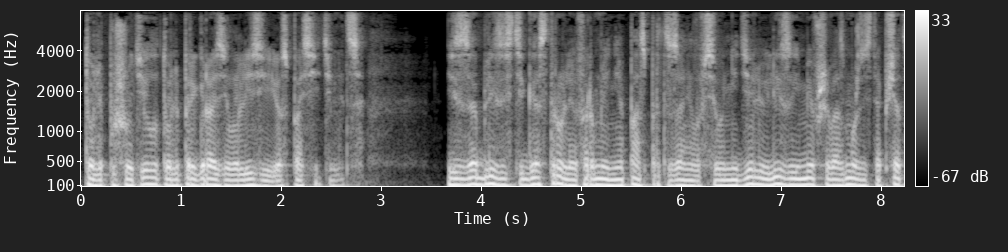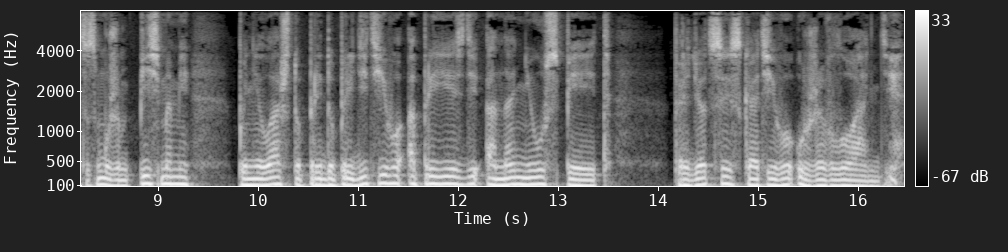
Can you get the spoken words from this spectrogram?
То ли пошутила, то ли пригрозила Лизе ее спасительница. Из-за близости гастроли оформление паспорта заняло всего неделю, и Лиза, имевшая возможность общаться с мужем письмами, поняла, что предупредить его о приезде она не успеет. Придется искать его уже в Луанде.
